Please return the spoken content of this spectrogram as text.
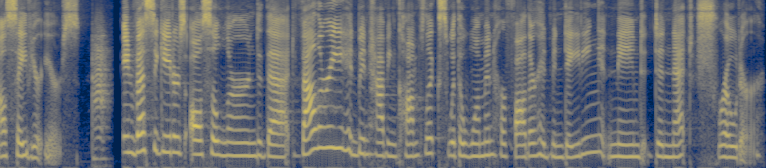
I'll save your ears. Investigators also learned that Valiree had been having conflicts with a woman her father had been dating named Danette Schroeder.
